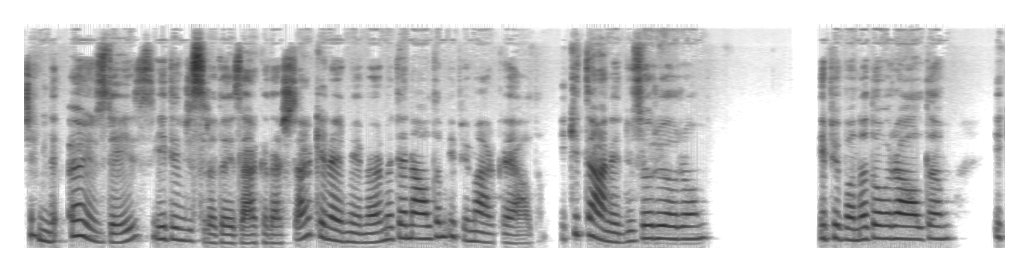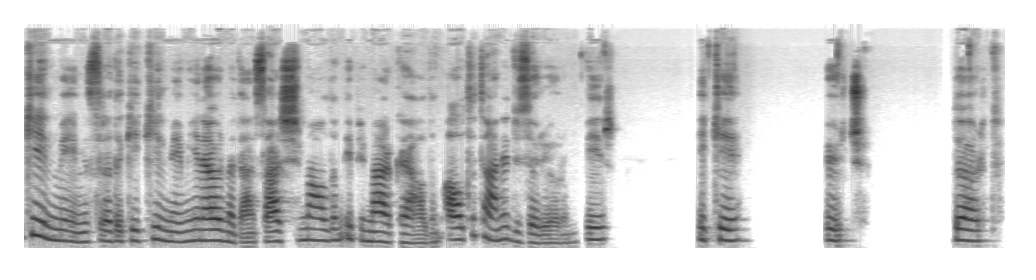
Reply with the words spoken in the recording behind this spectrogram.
Şimdi ön yüzdeyiz. 7. sıradayız arkadaşlar. Kenar ilmeğimi örmeden aldım. ipimi arkaya aldım. 2 tane düz örüyorum. İpi bana doğru aldım. 2 ilmeğimi sıradaki 2 ilmeğimi yine örmeden sağ şişimi aldım. ipimi arkaya aldım. 6 tane düz örüyorum. 1 2 3 4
